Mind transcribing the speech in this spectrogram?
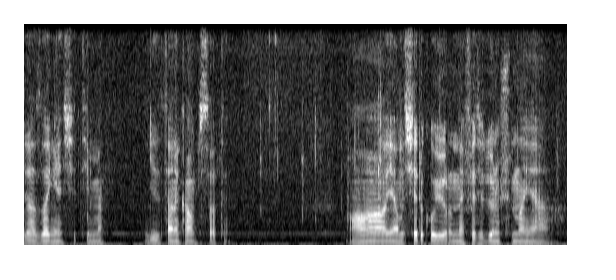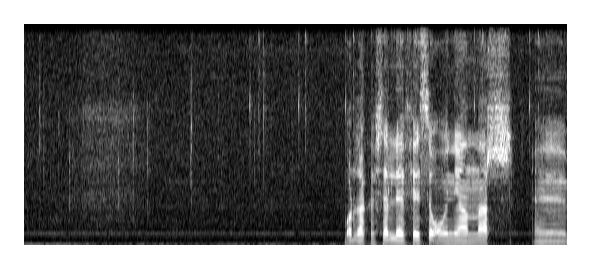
Biraz daha genişleteyim ben. 7 tane kalmış zaten. Aa yanlış yere koyuyorum. Nefret ediyorum şundan ya. Bu arada arkadaşlar LFS oynayanlar eee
